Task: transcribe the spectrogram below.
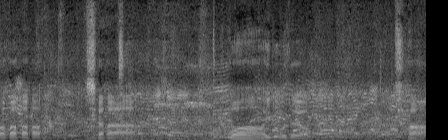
자, 와, 이거 보세요. 자.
